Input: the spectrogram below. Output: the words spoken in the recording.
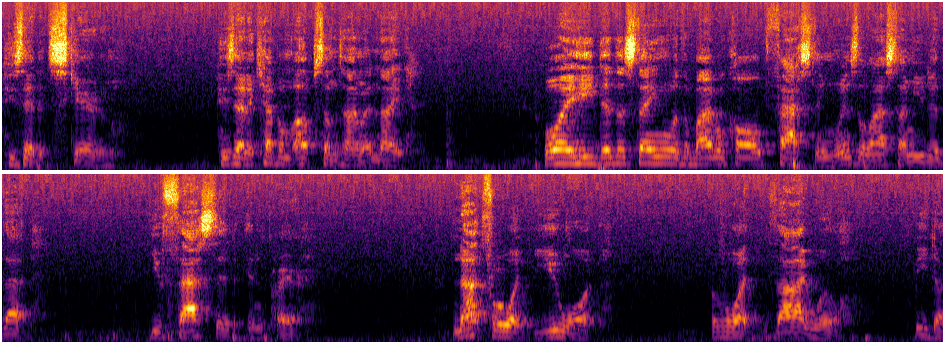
He said it scared him. He said it kept him up sometime at night. Boy, he did this thing with the Bible called fasting. When's the last time you did that? You fasted in prayer not for what you want, but for what thy will be done.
